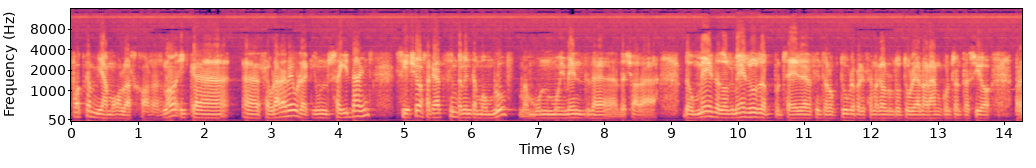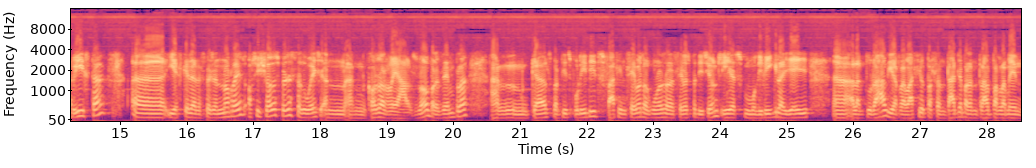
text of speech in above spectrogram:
pot canviar molt les coses, no? I que eh, s'haurà de veure aquí un seguit d'anys si això s'ha quedat simplement amb un bluff, amb un moviment d'això d'un mes, de dos mesos, potser de, fins a l'octubre, perquè sembla que a l'octubre hi ha una gran concentració prevista, eh, i es queda després en no res, o si això després es tradueix en, en coses reals, no? per exemple, en que els partits polítics facin seves algunes de les seves peticions i es modifiqui la llei eh, electoral i es rebassi el percentatge per entrar al Parlament,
